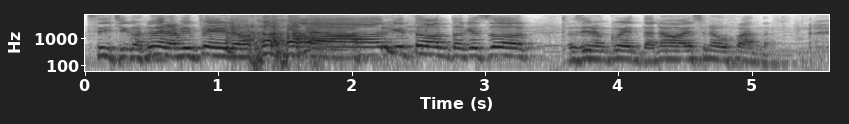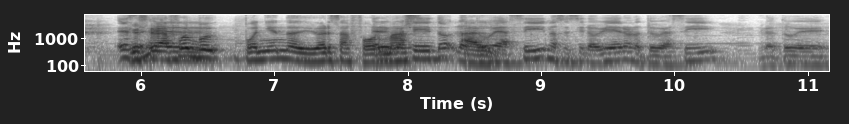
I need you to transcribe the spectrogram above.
Sí, chicos, no era mi pelo. ¡Qué tonto que son! No se dieron cuenta, no, es una bufanda. Es que se la el- fue po- poniendo de diversas El formas. lo al- tuve así, no sé si lo vieron, lo tuve así, lo tuve.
